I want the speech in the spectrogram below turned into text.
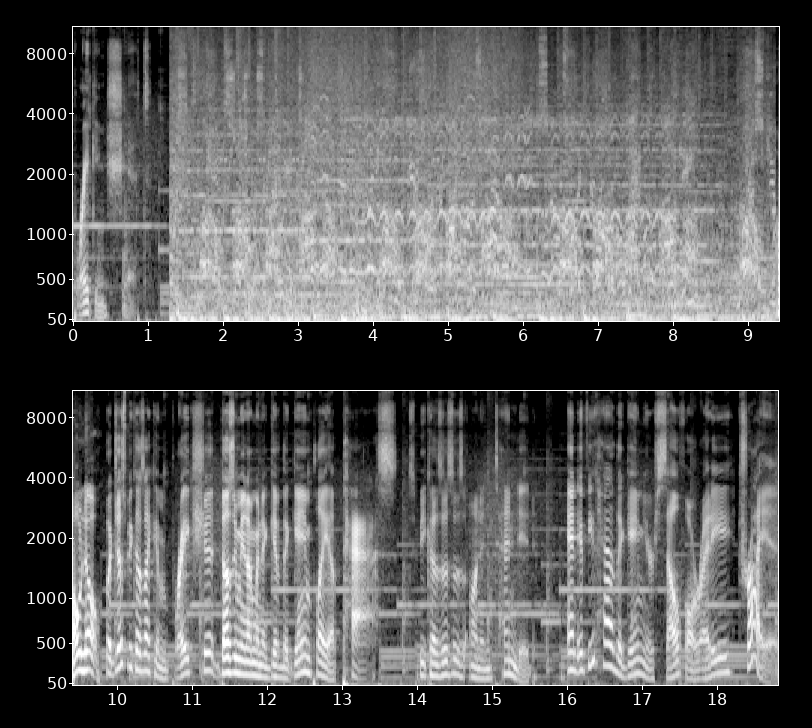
breaking shit. Oh no! But just because I can break shit doesn't mean I'm gonna give the gameplay a pass. It's because this is unintended. And if you have the game yourself already, try it.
